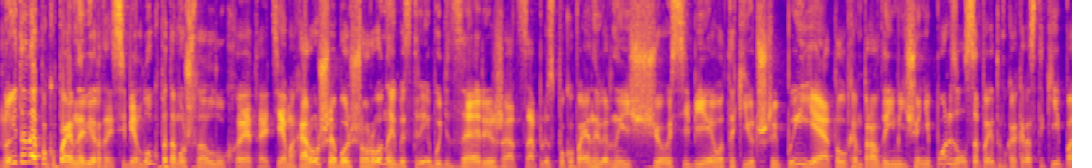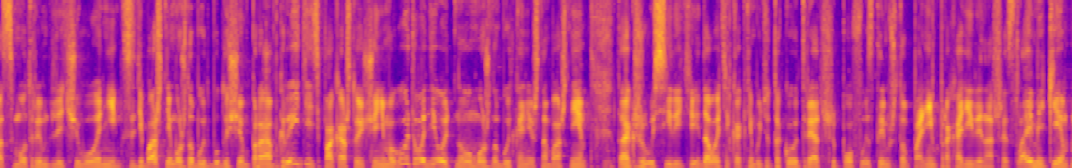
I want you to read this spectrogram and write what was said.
Ну и тогда покупаем, наверное, себе лук, потому что лук это тема хорошая, больше урона и быстрее будет заряжаться. Плюс покупаем, наверное, еще себе вот такие вот шипы, я толком, правда, ими еще не пользовался, поэтому как раз таки посмотрим, для чего они. Кстати, башни можно будет в будущем проапгрейдить, пока что еще не могу этого делать, но можно будет, конечно, башни также усилить. И давайте как-нибудь вот такой вот ряд шипов выставим, чтобы по ним проходили наши слаймики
